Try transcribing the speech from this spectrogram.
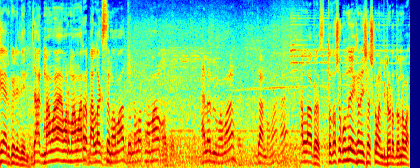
শেয়ার করে দিন। যাক মামা আমার মামার ভালো লাগছে মামা ধন্যবাদ মামা। আই লাভ ইউ মামা। যান মামা হ্যাঁ। আল্লাহ হাফেজ। তো দর্শক বন্ধু এখানেই শেষ করলাম ভিডিওটা ধন্যবাদ।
